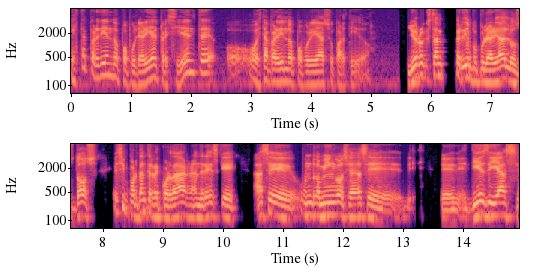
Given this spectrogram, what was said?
¿está perdiendo popularidad el presidente o está perdiendo popularidad su partido? Yo creo que están perdiendo popularidad los dos. Es importante recordar, Andrés, que hace un domingo, o sea, hace 10 días,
